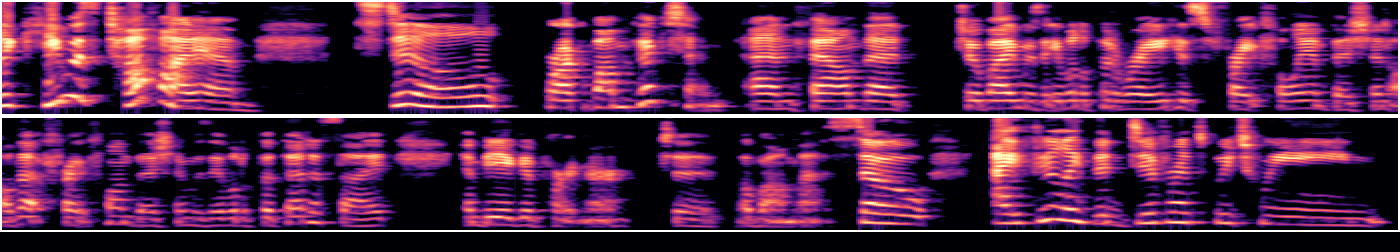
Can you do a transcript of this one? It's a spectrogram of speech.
like he was tough on him. Still, Barack Obama picked him and found that Joe Biden was able to put away his frightful ambition, all that frightful ambition, was able to put that aside and be a good partner to Obama. So I feel like the difference between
